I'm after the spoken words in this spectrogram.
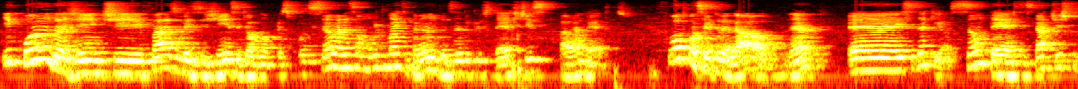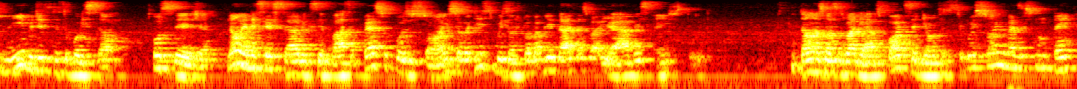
E quando a gente faz uma exigência de alguma pressuposição, elas são muito mais brandas né, do que os testes paramétricos. Outro conceito legal né, é esse daqui. Ó. São testes estatísticos livres de distribuição. Ou seja, não é necessário que se faça pressuposições sobre a distribuição de probabilidade das variáveis em estudo. Então, as nossas variáveis podem ser de outras distribuições, mas isso não tem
